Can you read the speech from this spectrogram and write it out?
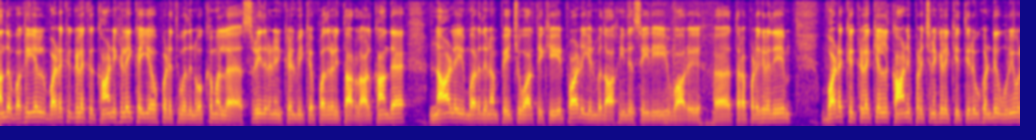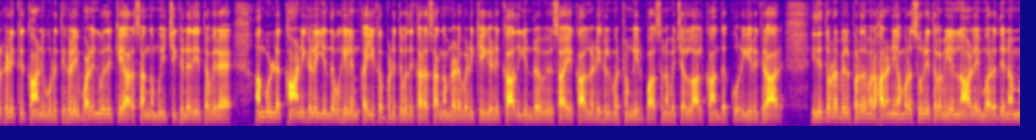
அந்த வகையில் வடக்கு கிழக்கு காணிகளை கையகப்படுத்துவது நோக்கமல்ல. ஸ்ரீதரனின் கேள்விக்கு பதிலளித்தார் லால்காந்த. நாளை மறுதினம் பேச்சுவார்த்தைக்கு ஏற்பாடு என்பதாக இந்த செய்தி இவ்வாறு தரப்படுகிறது. வடக்கு கிழக்கில் காணி பிரச்சனைகளுக்கு தீர்வு கண்டு உரியவர்களுக்கு காணி உறுதிகளை வழங்குவதற்கே அரசாங்கம் முயற்சிக்கின்றதே தவிர அங்குள்ள காணிகளை எந்த வகையிலும் கையகப்படுத்துவதற்கு அரசாங்கம் நடவடிக்கை எடுக்காது என்று விவசாய கால்நடைகள் மற்றும் நீர்ப்பாசன அமைச்சர் லால்காந்த் கூறியிருக்கிறார். இது தொடர்பில் பிரதமர் ஹரணி அமரசூரிய தலைமையில் நாளை மறுதினம்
